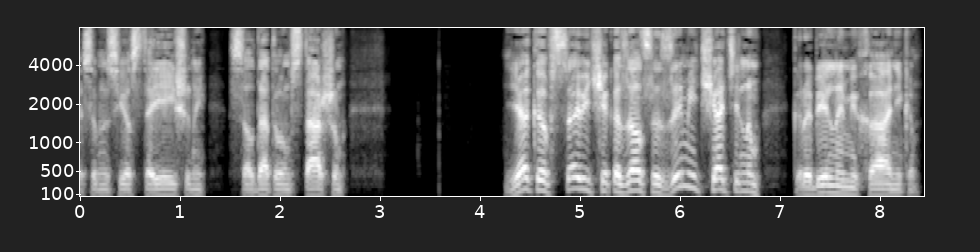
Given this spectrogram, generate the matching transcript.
особенно с ее старейшиной, с Солдатовым-старшим. Яков Савич оказался замечательным корабельным механиком,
